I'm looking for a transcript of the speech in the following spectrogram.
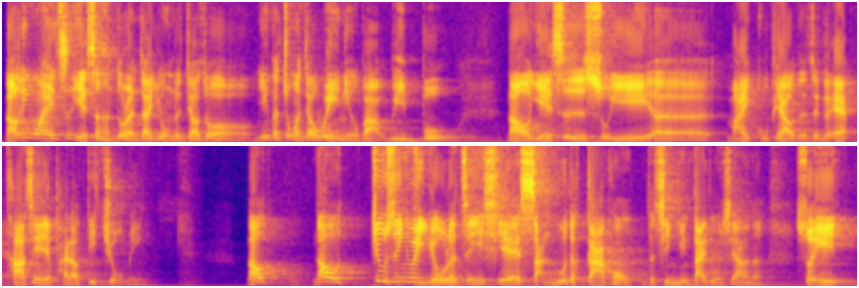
然后另外一支也是很多人在用的，叫做应该中文叫微牛吧 w e b o 然后也是属于呃买股票的这个 App，它现在也排到第九名。然后，然后就是因为有了这一些散户的嘎空的情形带动下呢，所以。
